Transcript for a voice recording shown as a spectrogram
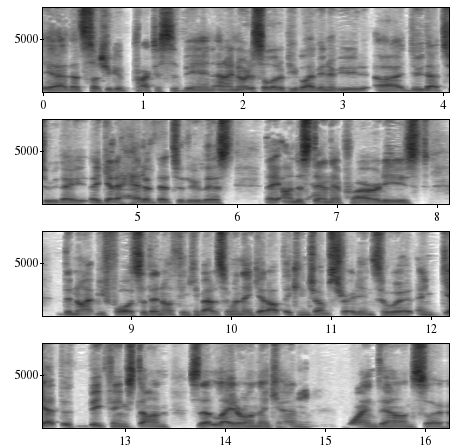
yeah, that's such a good practice to be in. And I notice a lot of people I've interviewed uh, do that too. They they get ahead of their to do list. They understand yeah. their priorities the night before so they're not thinking about it so when they get up they can jump straight into it and get the big things done so that later on they can wind down so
